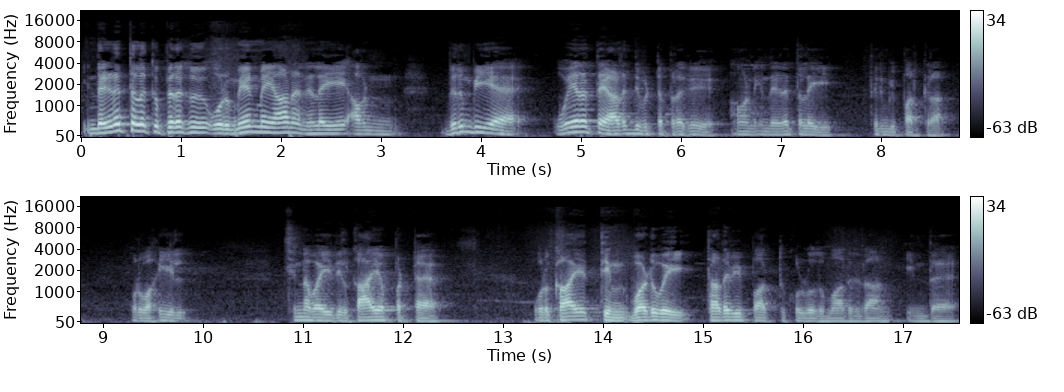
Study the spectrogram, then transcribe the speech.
இந்த இழத்தலுக்கு பிறகு ஒரு மேன்மையான நிலையை அவன் விரும்பிய உயரத்தை அடைந்துவிட்ட பிறகு அவன் இந்த இழத்தலை திரும்பி பார்க்கிறான். ஒரு வகையில் சின்ன வயதில் காயப்பட்ட ஒரு காயத்தின் வடுவை தடவி பார்த்து கொள்வது மாதிரி தான் இந்த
